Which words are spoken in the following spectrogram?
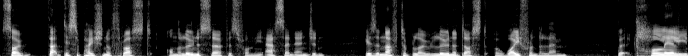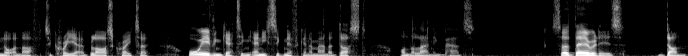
So, that dissipation of thrust on the lunar surface from the ascent engine is enough to blow lunar dust away from the LEM, but clearly not enough to create a blast crater or even getting any significant amount of dust on the landing pads. So there it is, done.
